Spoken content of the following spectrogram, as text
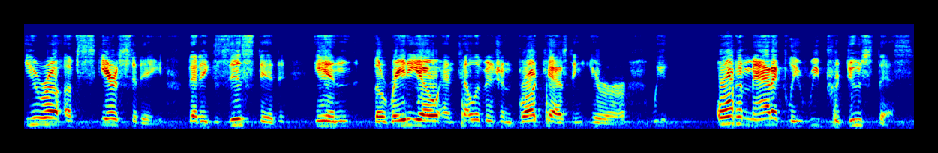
era of scarcity that existed in the radio and television broadcasting era. We automatically reproduce this.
